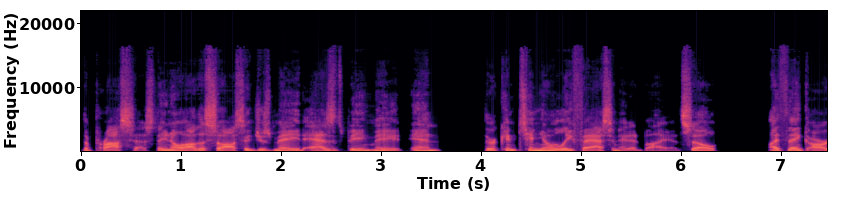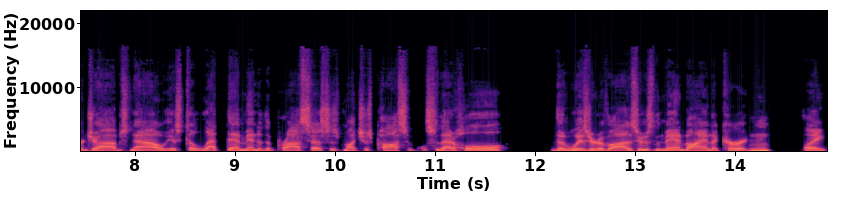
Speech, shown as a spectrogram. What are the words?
the process. They know how the sausage is made as it's being made, and they're continually fascinated by it. So I think our jobs now is to let them into the process as much as possible. So that whole the Wizard of Oz, who's the man behind the curtain, like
